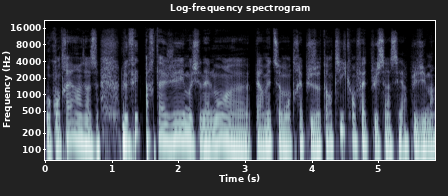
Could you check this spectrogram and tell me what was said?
Au contraire, hein, le fait de partager émotionnellement euh, permet de se montrer plus authentique, en fait, plus sincère, plus humain.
